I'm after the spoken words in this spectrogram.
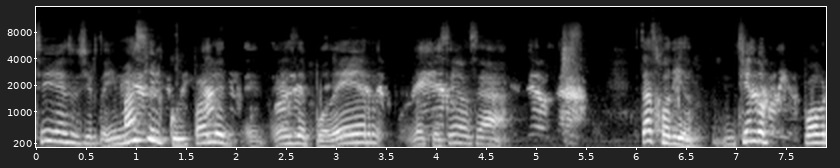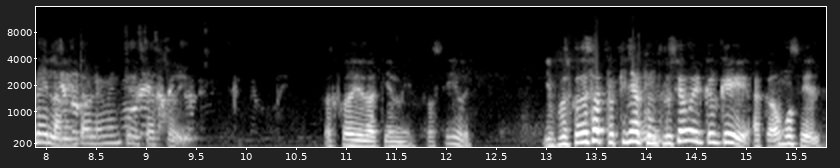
Sí, eso es cierto. Y más si el culpable eh, es de poder, lo que sea, o sea, estás jodido. Siendo pobre, lamentablemente, estás jodido. Estás jodido aquí en México, sí, güey. Y pues con esa pequeña conclusión, güey, creo que acabamos el,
